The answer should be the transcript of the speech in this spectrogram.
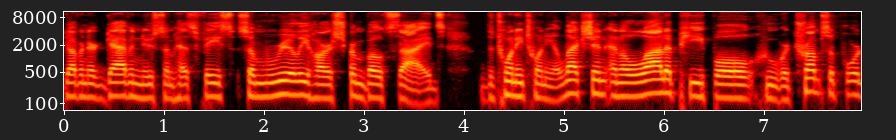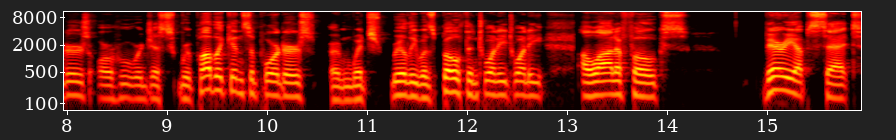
Governor Gavin Newsom has faced some really harsh from both sides the 2020 election and a lot of people who were Trump supporters or who were just Republican supporters and which really was both in 2020 a lot of folks very upset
